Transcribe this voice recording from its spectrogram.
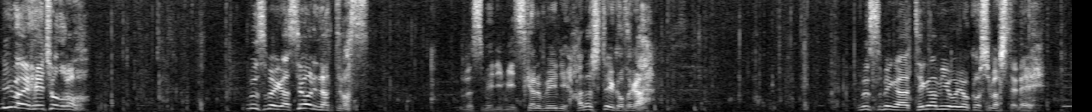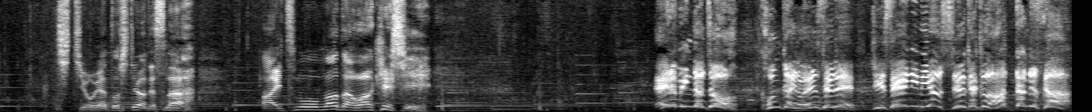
リヴァイ兵長殿娘が世話になってます。娘に見つかる前に話していことが。娘が手紙をよこしましてね。父親としてはですなあいつもまだ若えし。エルヴィン団長今回の遠征で犠牲に見合う収穫はあったんですか？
